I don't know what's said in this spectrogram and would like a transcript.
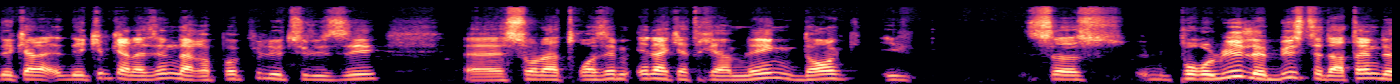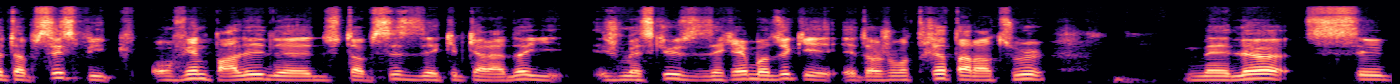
l'équipe canadienne n'aurait pas pu l'utiliser sur la troisième et la quatrième ligne. Donc, il, pour lui, le but, c'était d'atteindre le top 6. Puis on vient de parler du top 6 de l'équipe Canada. je m'excuse, Zachary Bauduc est, est, un joueur très talentueux. Mais là, c'est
